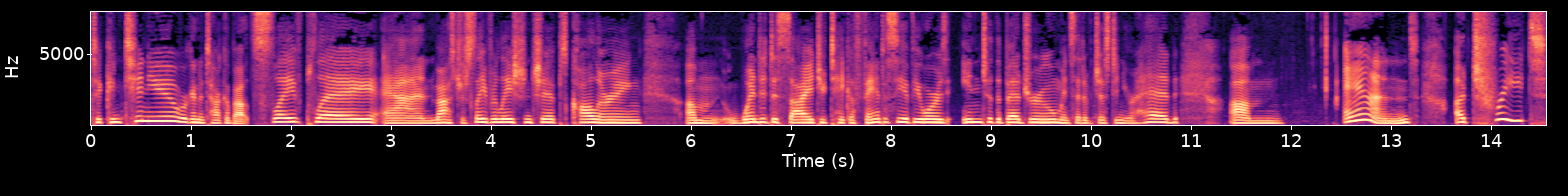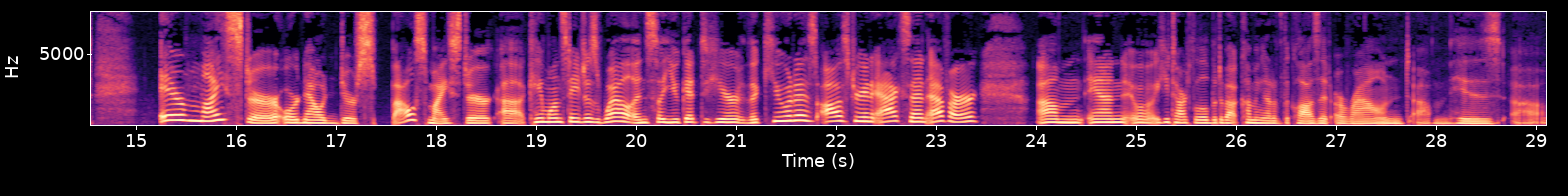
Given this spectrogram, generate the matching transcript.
to continue, we're going to talk about slave play and master slave relationships, collaring, um, when to decide to take a fantasy of yours into the bedroom instead of just in your head, um, and a treat. Herr Meister, or now Der Spouse uh, came on stage as well. And so you get to hear the cutest Austrian accent ever. Um, and uh, he talked a little bit about coming out of the closet around um, his uh,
